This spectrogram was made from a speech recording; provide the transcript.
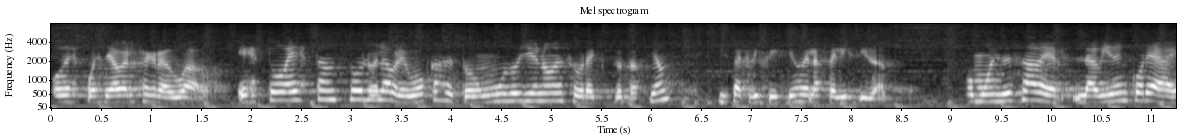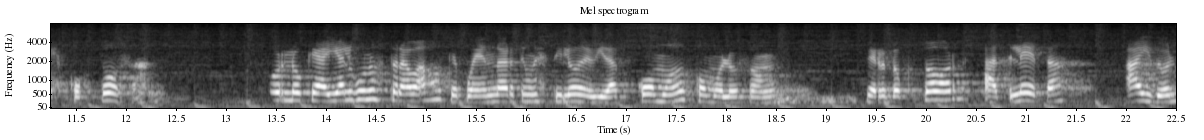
o después de haberse graduado. Esto es tan solo el abrebocas de todo un mundo lleno de sobreexplotación y sacrificios de la felicidad. Como es de saber, la vida en Corea es costosa, por lo que hay algunos trabajos que pueden darte un estilo de vida cómodo como lo son ser doctor, atleta, idol,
